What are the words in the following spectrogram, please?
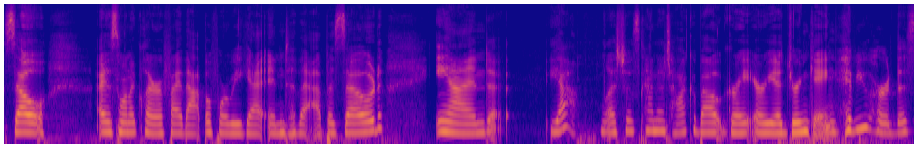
So, I just want to clarify that before we get into the episode. And yeah, let's just kind of talk about gray area drinking. Have you heard this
